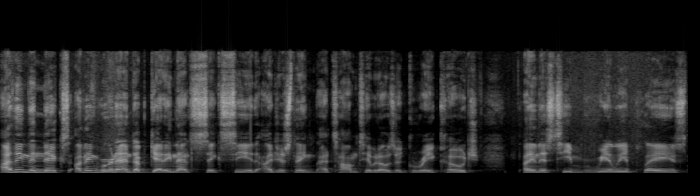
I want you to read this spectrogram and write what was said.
I think the Knicks, I think we're going to end up getting that sixth seed. I just think that Tom Thibodeau is a great coach. I think this team really plays,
